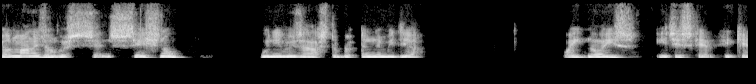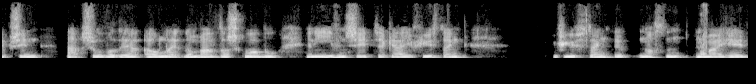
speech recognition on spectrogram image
Our manager was sensational when he was asked about in the media. White noise. He just kept he kept saying that's over there. I'll let them have their squabble. And he even said to a guy, if you think if you think that nothing in my head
